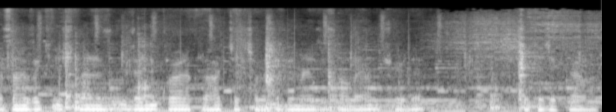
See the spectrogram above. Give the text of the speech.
Kasanızdaki eşyalarınızın üzerine koyarak rahatça çalışabilmenizi sağlayan şöyle çekecekler var.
